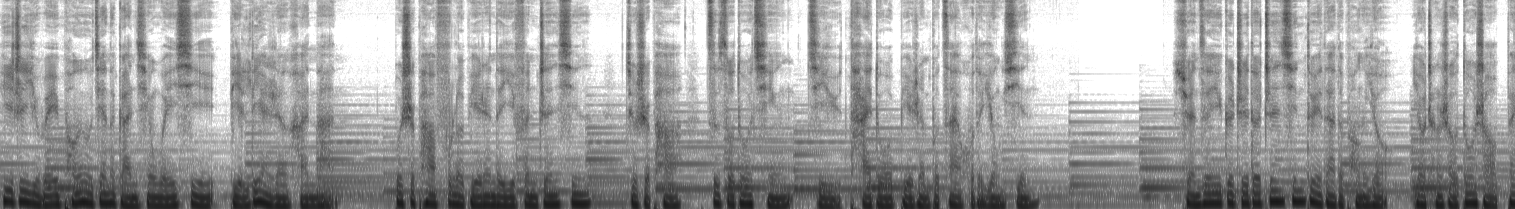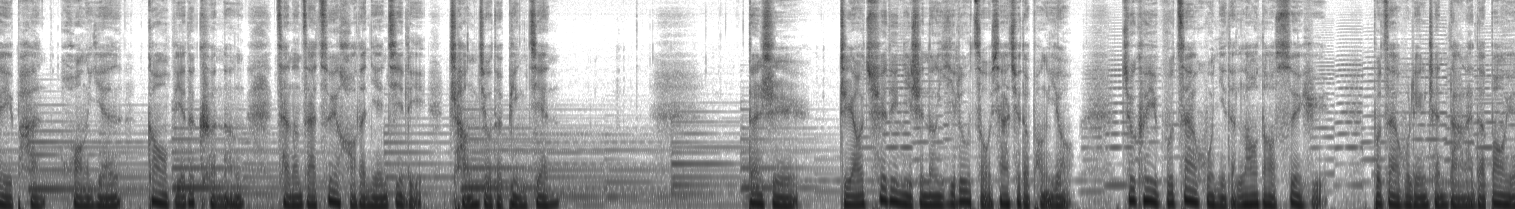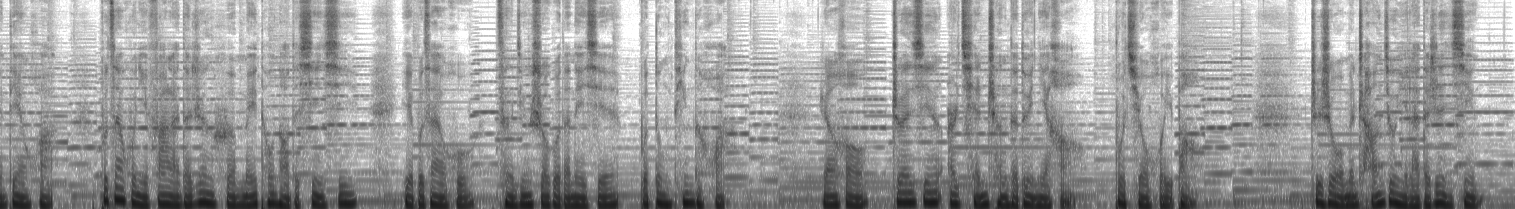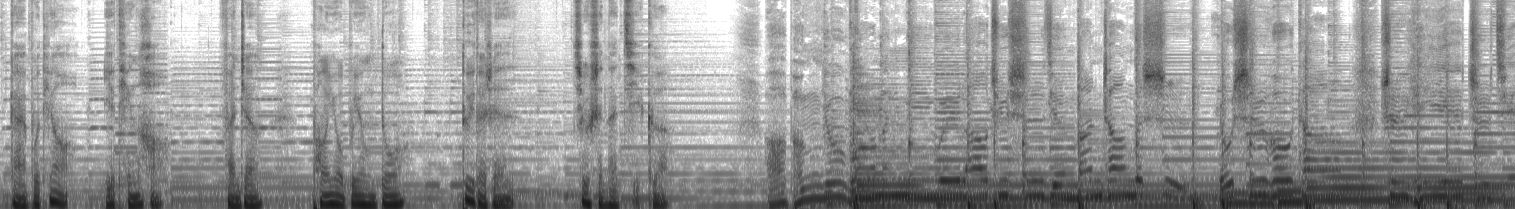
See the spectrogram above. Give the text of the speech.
一直以为朋友间的感情维系比恋人还难，不是怕负了别人的一份真心，就是怕自作多情，给予太多别人不在乎的用心。选择一个值得真心对待的朋友，要承受多少背叛、谎言、告别的可能，才能在最好的年纪里长久的并肩？但是，只要确定你是能一路走下去的朋友，就可以不在乎你的唠叨碎语，不在乎凌晨打来的抱怨电话，不在乎你发来的任何没头脑的信息，也不在乎曾经说过的那些不动听的话，然后专心而虔诚地对你好。不求回报，这是我们长久以来的任性，改不掉也挺好。反正朋友不用多，对的人就是那几个。啊，朋友，我们以为老去是件漫长的事，有时候它是一夜之间。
